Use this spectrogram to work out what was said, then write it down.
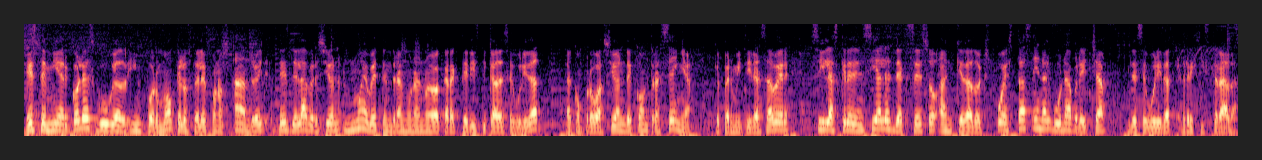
Este miércoles Google informó que los teléfonos Android desde la versión 9 tendrán una nueva característica de seguridad, la comprobación de contraseña, que permitirá saber si las credenciales de acceso han quedado expuestas en alguna brecha de seguridad registrada.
